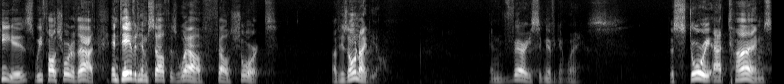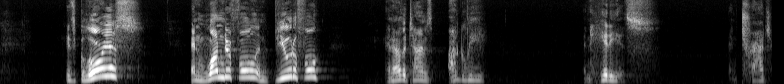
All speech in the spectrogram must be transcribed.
he is, we fall short of that. And David himself as well fell short of his own ideal in very significant ways. The story at times is glorious and wonderful and beautiful, and other times ugly and hideous and tragic.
